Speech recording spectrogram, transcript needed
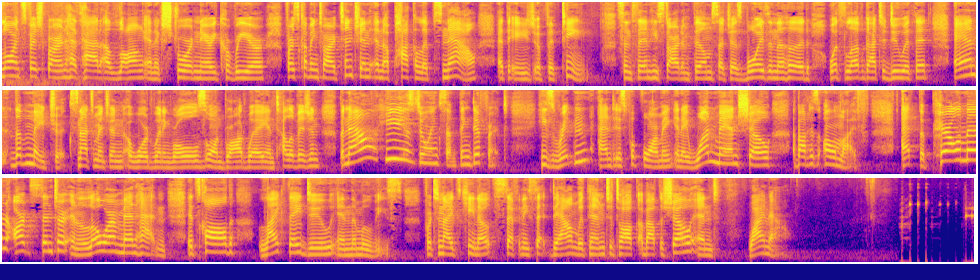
Laurence Fishburne has had a long and extraordinary career, first coming to our attention in Apocalypse Now at the age of 15. Since then, he starred in films such as Boyz n the Hood, What's Love Got to Do with It, and The Matrix, not to mention award winning roles on Broadway and television. But now he is doing something different. He's written and is performing in a one man show about his own life at the Perelman Arts Center in Lower Manhattan. It's called Like They Do in the Movies. For tonight's keynote, Stephanie sat down with him to talk about the show and why now.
